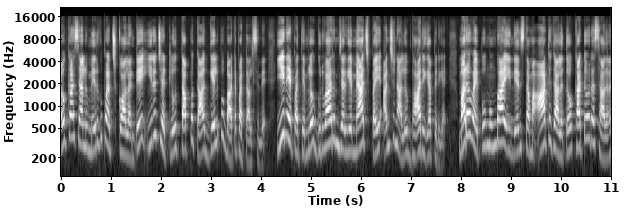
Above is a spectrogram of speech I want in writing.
అవకాశాలు మెరుగుపరుచుకోవాలంటే ఇరు జట్లు తప్పక గెలుపు బాట పట్టాల్సిందే. ఈ నేపథ్యంలో గురువారం జరిగే మ్యాచ్ పై అంచనాలు భారీగా పెరిగాయి. మరోవైపు ముంబై ఇండియన్స్ తమ ఆటగాళ్ళతో కఠోర సాధన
